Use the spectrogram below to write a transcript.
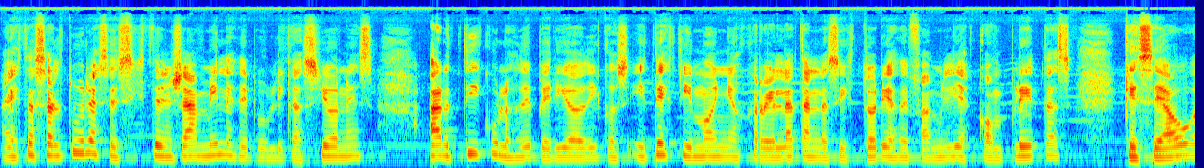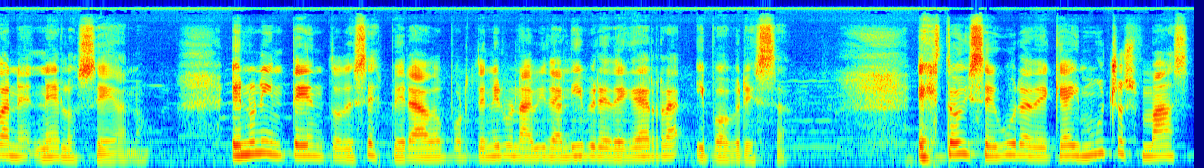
A estas alturas existen ya miles de publicaciones, artículos de periódicos y testimonios que relatan las historias de familias completas que se ahogan en el océano, en un intento desesperado por tener una vida libre de guerra y pobreza. Estoy segura de que hay muchos más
